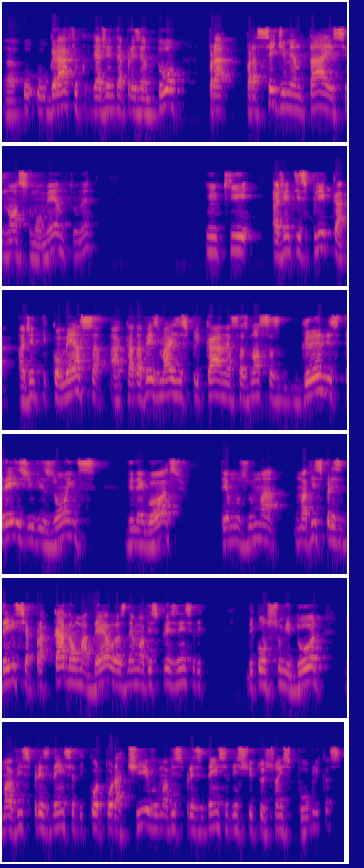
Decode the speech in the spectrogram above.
uh, o, o, gráfico que a gente apresentou para sedimentar esse nosso momento, né? em que a gente explica, a gente começa a cada vez mais explicar nessas nossas grandes três divisões de negócio, temos uma, uma vice-presidência para cada uma delas, né? uma vice-presidência de, de consumidor, uma vice-presidência de corporativo, uma vice-presidência de instituições públicas,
